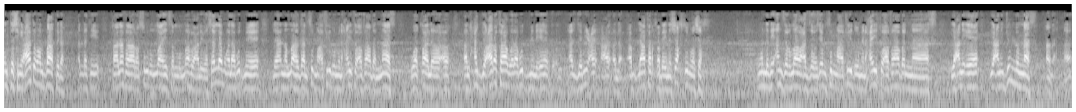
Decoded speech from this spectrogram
من تشريعاتهم الباطلة التي خالفها رسول الله صلى الله عليه وسلم ولا بد من إيه؟ لأن الله قال ثم أفيضوا من حيث أفاض الناس وقال الحج عرفة ولا بد من إيه؟ الجميع لا فرق بين شخص وشخص هو الذي أنزل الله عز وجل ثم أفيضوا من حيث أفاض الناس. يعني إيه؟ يعني جل الناس. هذا ها؟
